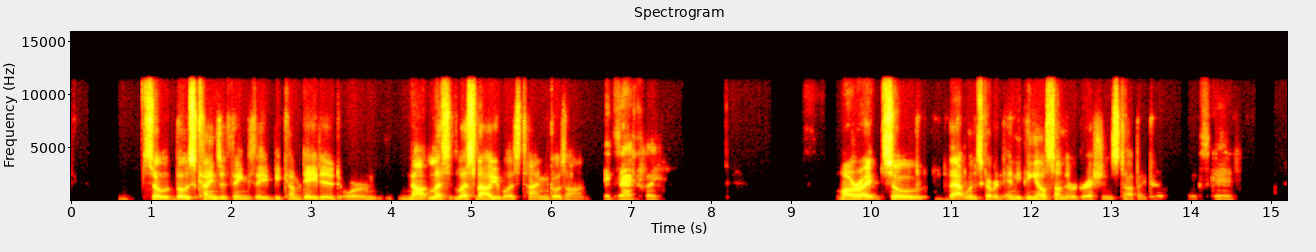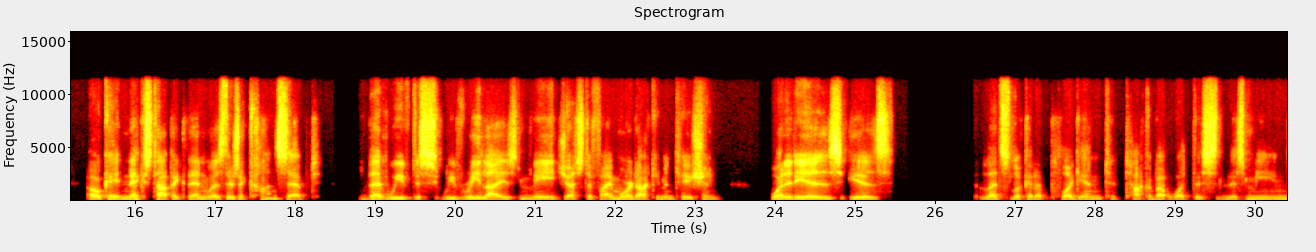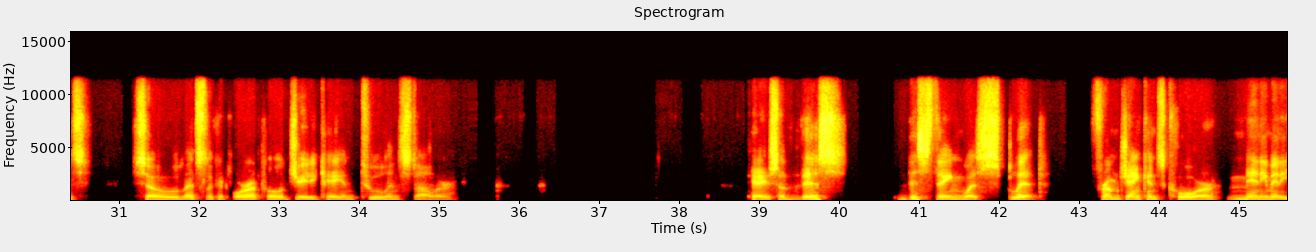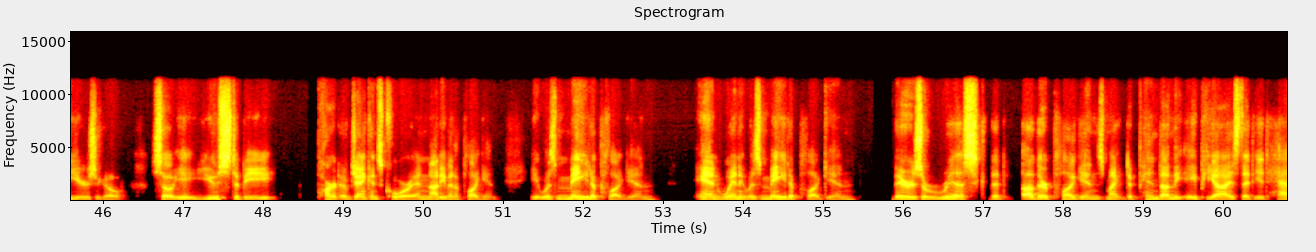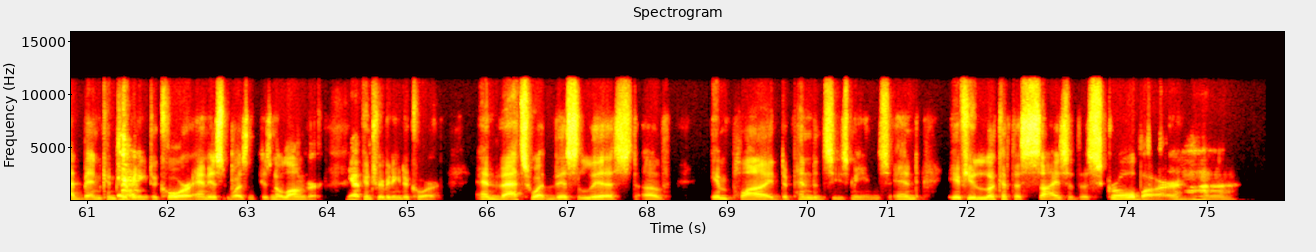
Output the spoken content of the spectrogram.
So those kinds of things, they become dated or not less, less valuable as time goes on. Exactly. All right, so that one's covered. Anything else on the regressions topic? Looks good. Okay, next topic then was there's a concept that we've just, we've realized may justify more documentation. What it is, is let's look at a plugin to talk about what this, this means. So let's look at Oracle JDK and Tool Installer. Okay, so this, this thing was split from Jenkins core many, many years ago. So it used to be part of Jenkins core and not even a plugin. It was made a plugin. And when it was made a plugin, there's a risk that other plugins might depend on the APIs that it had been contributing to core and is was is no longer Yep. contributing to core. And that's what this list of implied dependencies means. And if you look at the size of the scroll bar, Ah,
